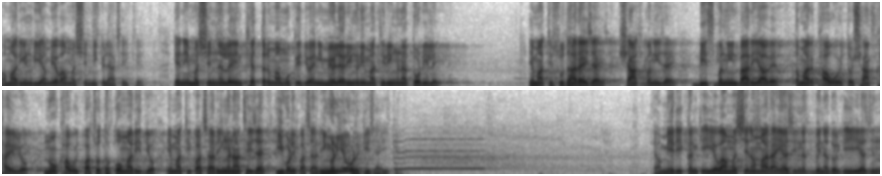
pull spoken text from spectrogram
અમારી ઇન્ડિયામાં એવા મશીન નીકળ્યા છે કે, એની મશીનને લઈને ખેતરમાં મૂકી દો એની મેળે રીંગણીમાંથી રીંગણા તોડી લે. એમાંથી સુધારાઈ જાય, શાક બની જાય, ડીશ બનીને બારી આવે, તમારે ખાવું હોય તો શાક ખાઈ લ્યો, ન ખાવું હોય તો પાછો ધક્કો મારી દો એમાંથી પાછા રીંગણા થઈ જાય એ વળી પાછા રીંગણીએ વળગી જાય કે. અમેરિકન કે એવા મશીન અમારા અહીંયા હજી નથી બન્યા. તો કે એ હજી ન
